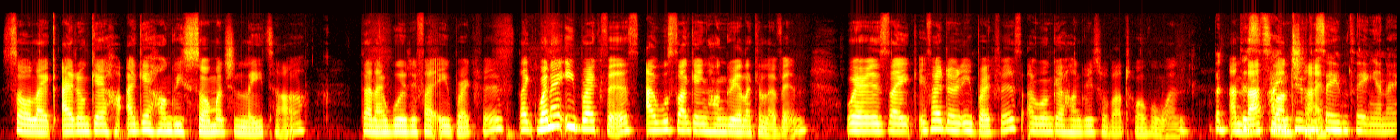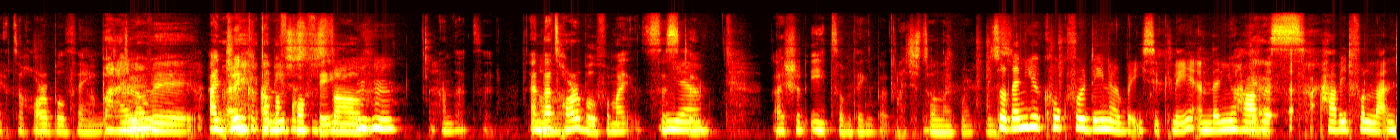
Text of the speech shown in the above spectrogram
So like I don't get I get hungry so much later than I would if I ate breakfast. Like when I eat breakfast, I will start getting hungry at like eleven. Whereas like if I don't eat breakfast, I won't get hungry till about twelve or one. But And this- that's I do the same thing, and I, it's a horrible thing. But I love it. I drink a a cup of coffee. Mm-hmm. and that's it. And that's horrible for my system. Yeah. I should eat something, but I just don't like breakfast. so then you cook for dinner basically and then you have Yes. it, have it for lunch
